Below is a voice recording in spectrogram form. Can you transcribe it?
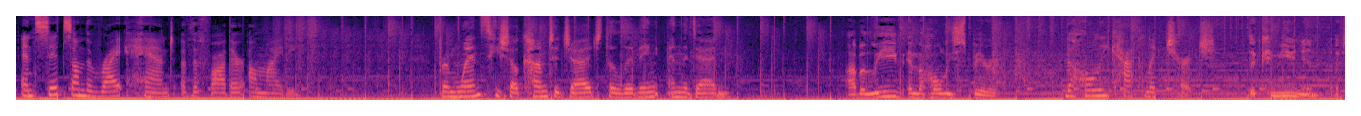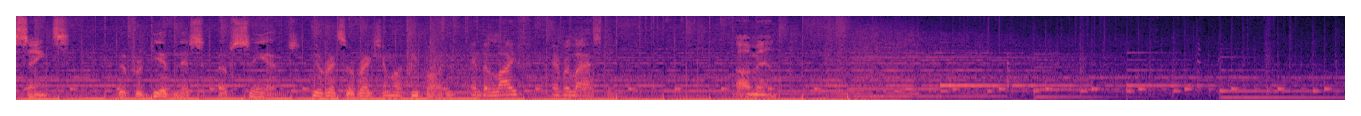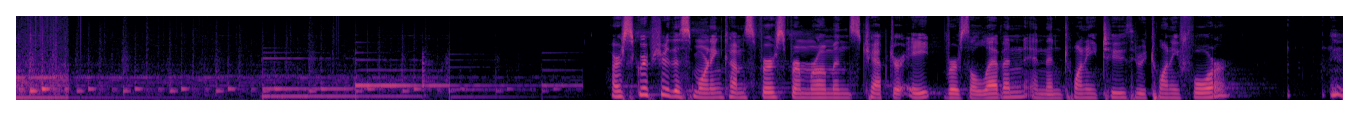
and sits on the right hand of the Father Almighty. From whence he shall come to judge the living and the dead. I believe in the Holy Spirit, the Holy Catholic Church, the communion of saints, the forgiveness of sins, the resurrection of the body, and the life everlasting. Amen. Our scripture this morning comes first from Romans chapter 8, verse 11, and then 22 through 24.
